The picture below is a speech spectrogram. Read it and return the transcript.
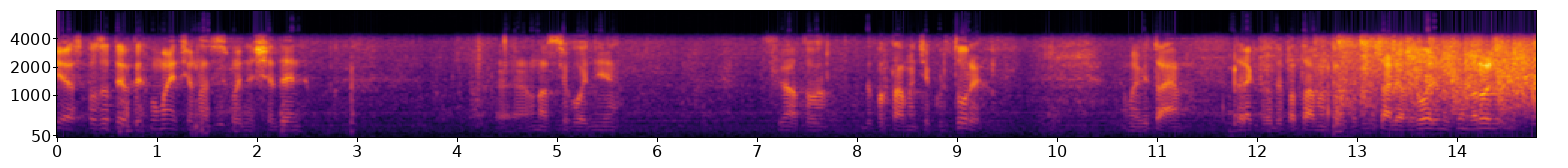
ще з позитивних моментів у нас сьогоднішній день. Е, У нас сьогодні свято в департаменті культури. Ми вітаємо директора департаменту Віталія Григорівну з народження.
